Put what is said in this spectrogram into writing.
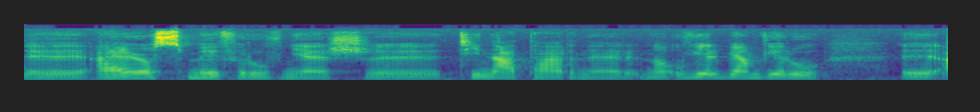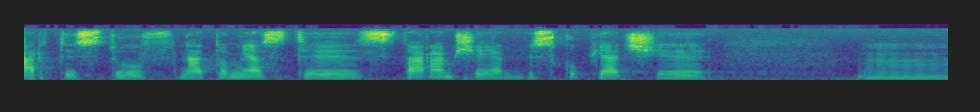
y, Aerosmith również, y, Tina Turner. No, uwielbiam wielu artystów, natomiast staram się jakby skupiać mm,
